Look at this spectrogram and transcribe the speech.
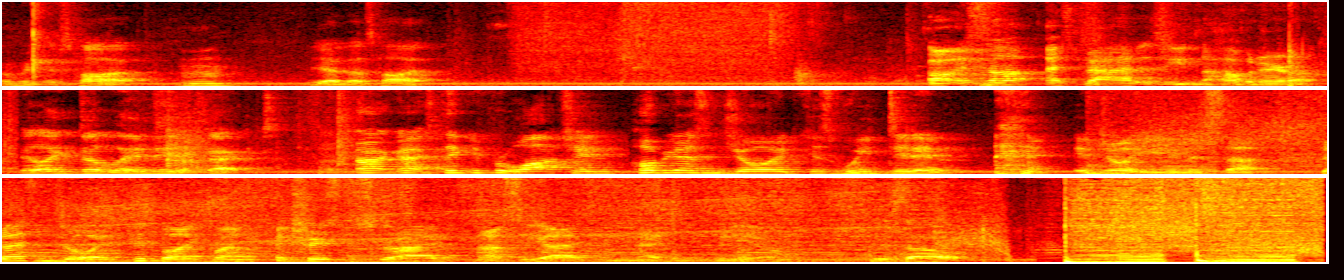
I mean, it's hot. Mm. Yeah, that's hot. Oh, it's not as bad as eating a habanero. It like delayed the effect. Alright guys, thank you for watching. Hope you guys enjoyed, because we didn't enjoy eating this stuff. If you guys enjoyed, hit the like button, make sure you subscribe, and I'll see you guys in the next video. Peace out.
